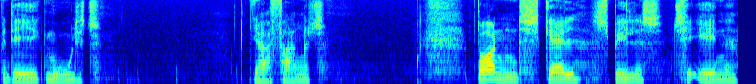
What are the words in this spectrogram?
men det er ikke muligt. Jeg er fanget. Båndet skal spilles til ende.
